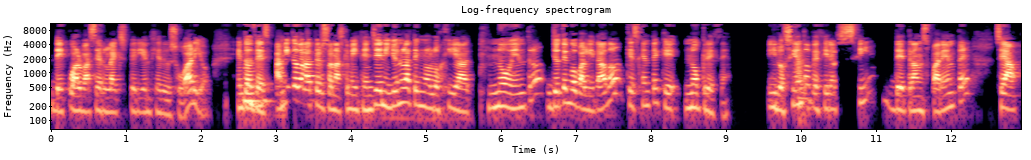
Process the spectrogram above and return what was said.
de cuál va a ser la experiencia de usuario. Entonces, a mí todas las personas que me dicen, Jenny, yo en la tecnología no entro, yo tengo validado que es gente que no crece y lo siento decir así, de transparente, o sea,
